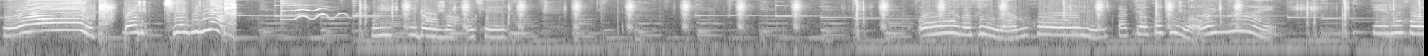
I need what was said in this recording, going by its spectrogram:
เฮ้ยโดนเช็คไปเนี่ยอุ้ยไม่โดนปะโอเคโอ้จะถึงแล้วทุกคนแป๊บเดียวก็ถึงแล้วโอ้ยง่ายนี่ทุกคน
